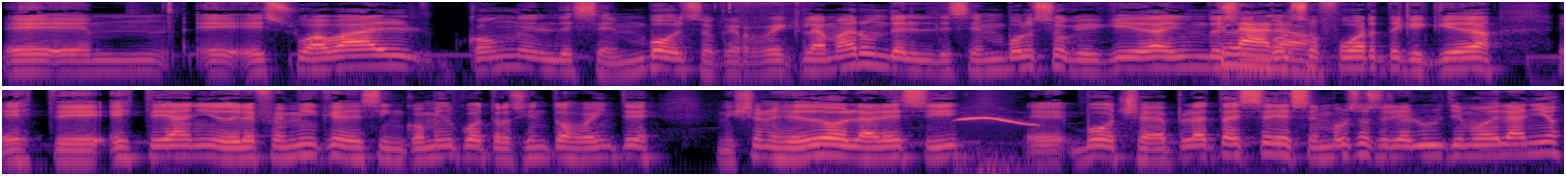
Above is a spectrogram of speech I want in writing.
eh, em, eh, eh, su aval con el desembolso, que reclamaron del desembolso que queda, hay un Claro. desembolso fuerte que queda este, este año del FMI que es de 5.420 millones de dólares y eh, bocha de plata, ese desembolso sería el último del año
